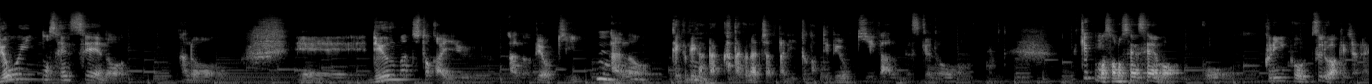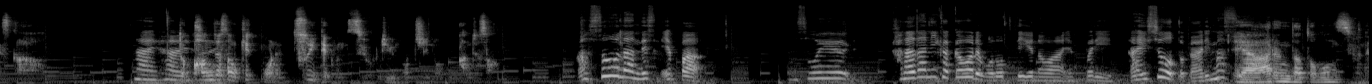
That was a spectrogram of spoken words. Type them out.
病院の先生のあの、えーリウマチとかいうあの病気うんあの手首が硬くなっちゃったりとかっていう病気があるんですけど結構まあその先生もこうクリニックを移るわけじゃないですか、はいはい、はい。患者さん結構ねついてくんですよリウマチの患者さんあ、そうなんですね。やっぱ、そういう体に関わるものっていうのは、やっぱり相性とかありますよいやあるんだと思うんですよね。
